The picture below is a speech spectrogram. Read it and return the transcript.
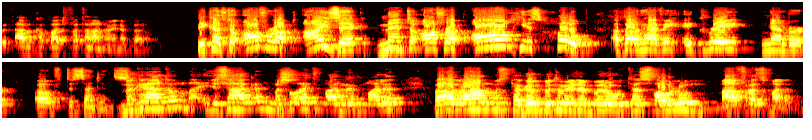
በጣም ከባድ ፈተና ነው የነበረው። Because to offer up Isaac meant to offer up all his hope about having a great number of descendants. ምክንያቱም ይስሐቅን መስዋዕት ማድረግ ማለት በአብርሃም ውስጥ ተገንብቶ የነበረው ተስፋ ሁሉ ማፍረስ ማለት ነው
